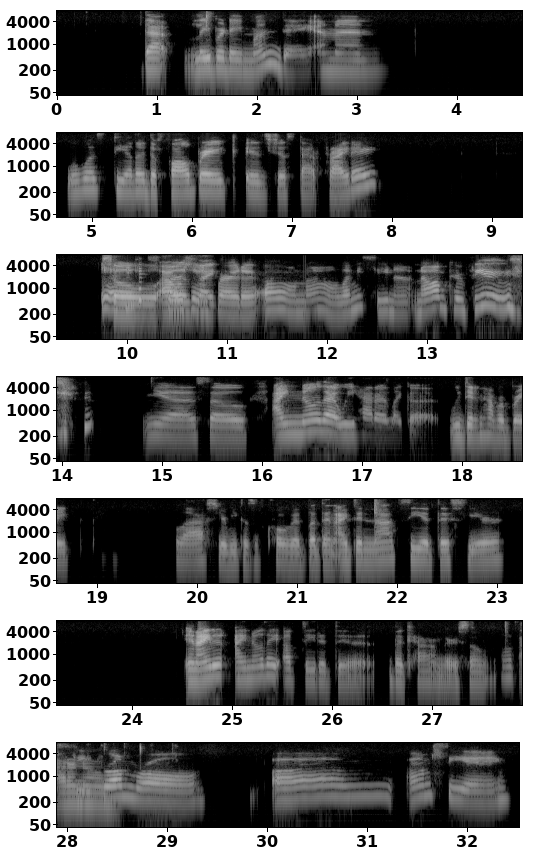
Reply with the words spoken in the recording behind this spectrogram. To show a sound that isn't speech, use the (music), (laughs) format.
that Labor Day Monday. And then what was the other? The fall break is just that Friday. yeah, I think So it's I was Thursday like, Friday. Oh no, let me see now. Now I'm confused. (laughs) yeah, so I know that we had a like a we didn't have a break last year because of COVID, but then I did not see it this year. And I I know they updated the the calendar, so Let's I don't see. know. Drum roll. Um, I'm seeing.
